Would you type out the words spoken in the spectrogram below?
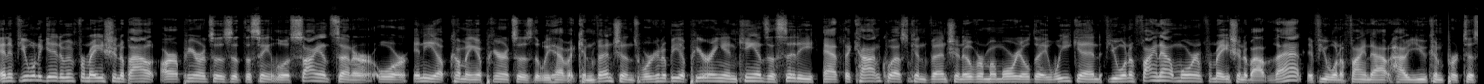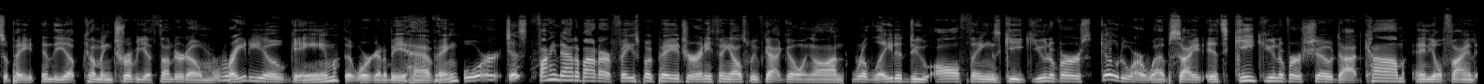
And if you want to get information about our appearances at the St. Louis Science Center or any upcoming appearances that we have at conventions, we're going to be appearing in Kansas City at the Conquest Convention over Memorial Day weekend. If you want to find out more information about that, if you want to find out how you can participate in the upcoming Trivia Thunderdome radio game that we're going to be having, or just find out about our Facebook page or anything else we've got going on related to all things Geek Universe, go to our website. It's geekuniverseshow.com and you'll find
